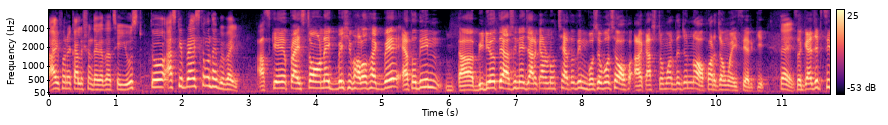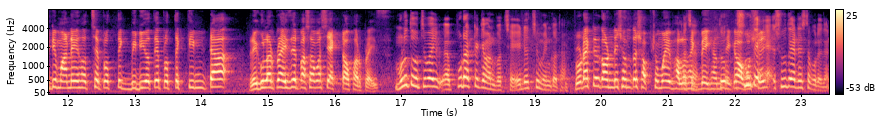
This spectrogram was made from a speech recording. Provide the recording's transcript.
আইফোনের কালেকশন দেখা যাচ্ছে ইউজড তো আজকে প্রাইস কেমন থাকবে ভাই? আজকে প্রাইসটা অনেক বেশি ভালো থাকবে। এতদিন ভিডিওতে আসিনি যার কারণ হচ্ছে এতদিন বসে বসে কাস্টমারদের জন্য অফার জমাইছি আর কি? তো গ্যাজেট সিটি মানে হচ্ছে প্রত্যেক ভিডিওতে প্রত্যেক তিনটা রেগুলার প্রাইসের পাশাপাশি একটা অফার প্রাইস মূলত হচ্ছে ভাই প্রোডাক্টটা কেমন পাচ্ছে? এটা হচ্ছে মেন কথা। প্রোডাক্টের কন্ডিশন তো সবসময় ভালো আচ্ছা, থাকবে এখান থেকে অবশ্যই। শুধু অ্যাড্রেসটা বলে দেন।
